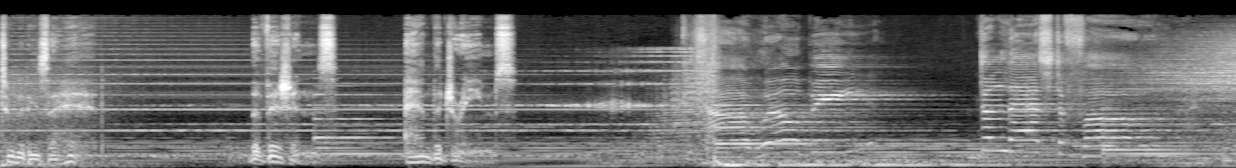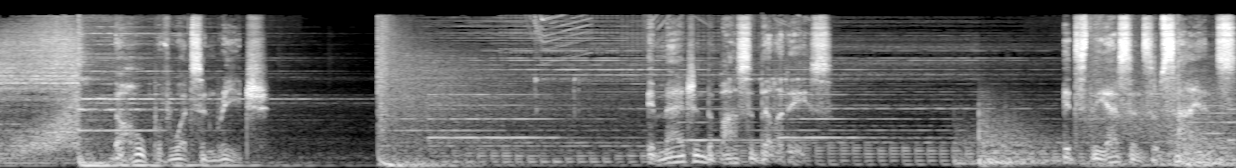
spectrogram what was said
Opportunities ahead, the visions, and the dreams. I will be the last to fall. The hope of what's in reach. Imagine the possibilities. It's the essence of science,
